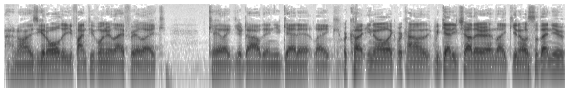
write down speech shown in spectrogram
I don't know as you get older you find people in your life where you're like okay like you're dialed in you get it like mm-hmm. we're cut you know like we're kind of we get each other and like you know so then you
